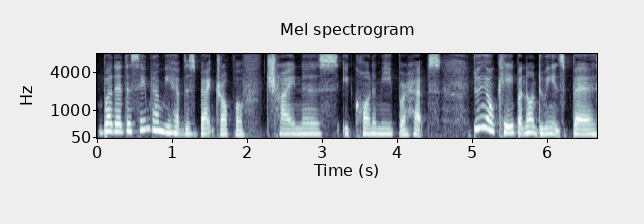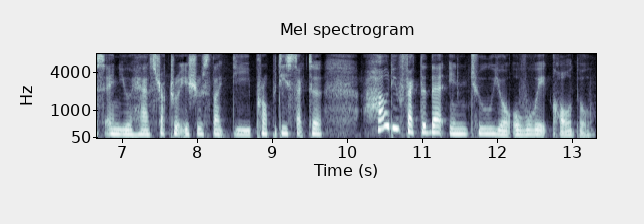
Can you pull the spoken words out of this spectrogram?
But at the same time, we have this backdrop of China's economy perhaps doing okay, but not doing its best, and you have structural issues like the property sector. How do you factor that into your overweight call, though?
